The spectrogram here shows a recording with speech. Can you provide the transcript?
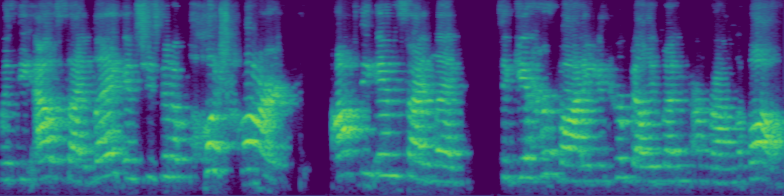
with the outside leg and she's gonna push hard off the inside leg to get her body and her belly button around the ball.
